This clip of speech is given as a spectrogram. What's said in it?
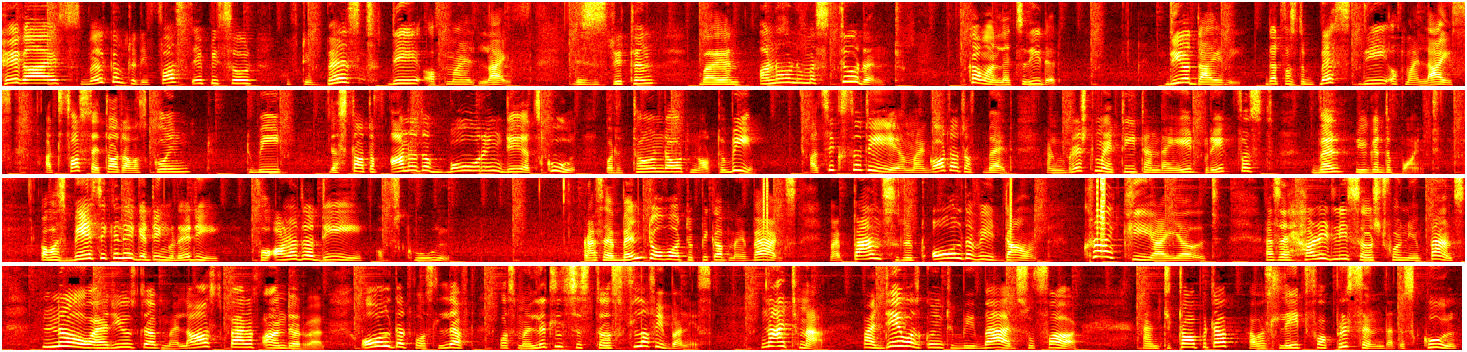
Hey guys, welcome to the first episode of the best day of my life. This is written by an anonymous student. Come on, let's read it. Dear diary, that was the best day of my life. At first I thought I was going to be the start of another boring day at school, but it turned out not to be. At 6:30 a.m. I got out of bed and brushed my teeth and I ate breakfast. Well, you get the point. I was basically getting ready for another day of school. As I bent over to pick up my bags, my pants ripped all the way down. Crikey, I yelled as I hurriedly searched for new pants. No, I had used up my last pair of underwear. All that was left was my little sister's fluffy bunnies. Nightmare! My day was going to be bad so far. And to top it up, I was late for prison, that is school.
